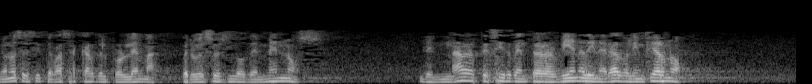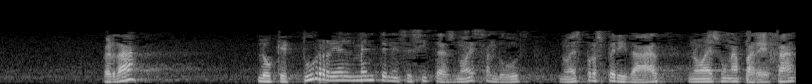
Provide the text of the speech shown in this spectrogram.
yo no sé si te va a sacar del problema, pero eso es lo de menos. De nada te sirve entrar bien adinerado al infierno. ¿Verdad? Lo que tú realmente necesitas no es salud, no es prosperidad, no es una pareja,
